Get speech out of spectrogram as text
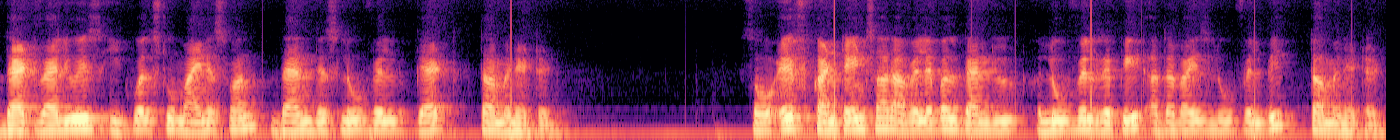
that value is equals to minus 1, then this loop will get terminated. So if contents are available, then loop will repeat, otherwise loop will be terminated.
